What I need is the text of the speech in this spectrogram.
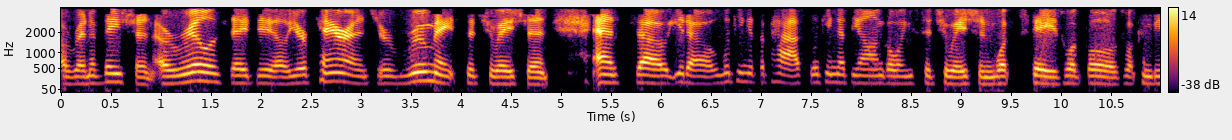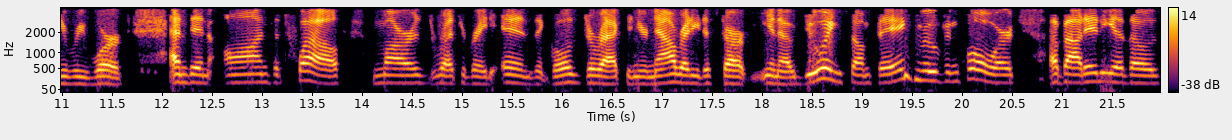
a renovation, a real estate deal, your parents, your roommate situation. And so, you know, looking at the past, looking at the ongoing situation, what stays, what goes, what can be reworked. And then on the 12th, Mars retrograde ends. It goes direct and you're now ready to start, you know, doing something moving forward about any of those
